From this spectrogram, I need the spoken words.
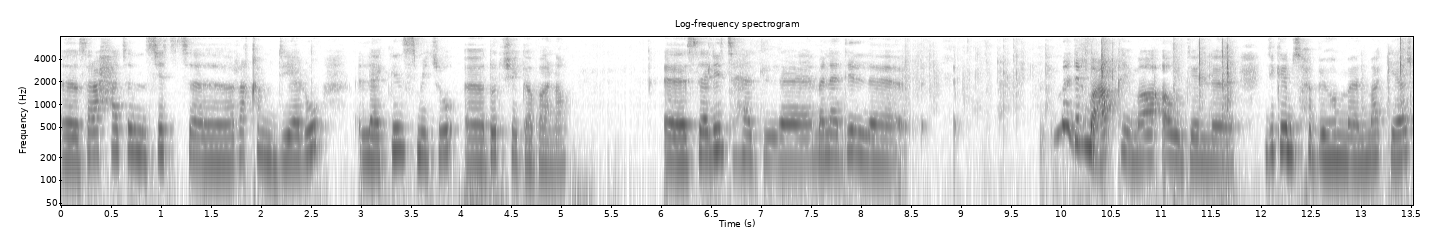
آه، صراحة نسيت آه، الرقم ديالو لكن سميتو آه، دوتشي جابانا آه، ساليت هاد المناديل مناديل معقمة أو ديال اللي كيمسحوا بهم المكياج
